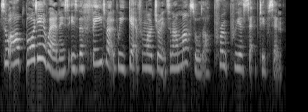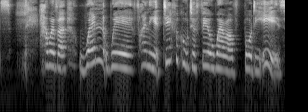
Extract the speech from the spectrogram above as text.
So, our body awareness is the feedback we get from our joints and our muscles, our proprioceptive sense. However, when we're finding it difficult to feel where our body is,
